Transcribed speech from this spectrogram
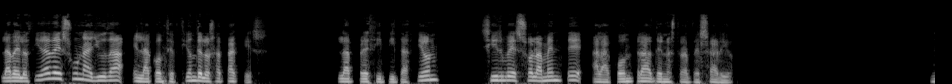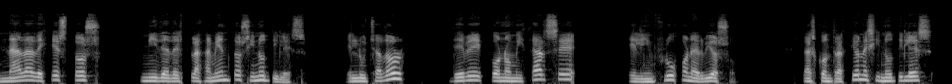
La velocidad es una ayuda en la concepción de los ataques. La precipitación sirve solamente a la contra de nuestro adversario. Nada de gestos ni de desplazamientos inútiles. El luchador debe economizarse el influjo nervioso. Las contracciones inútiles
